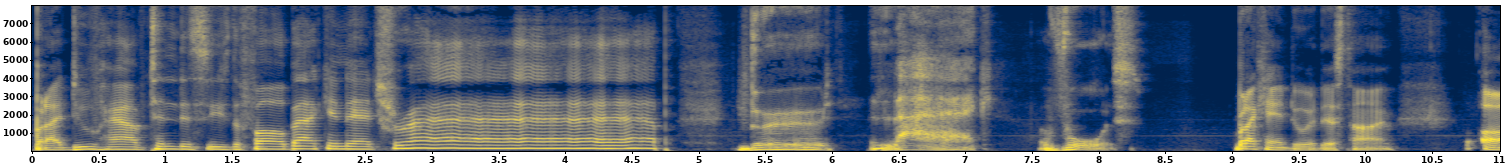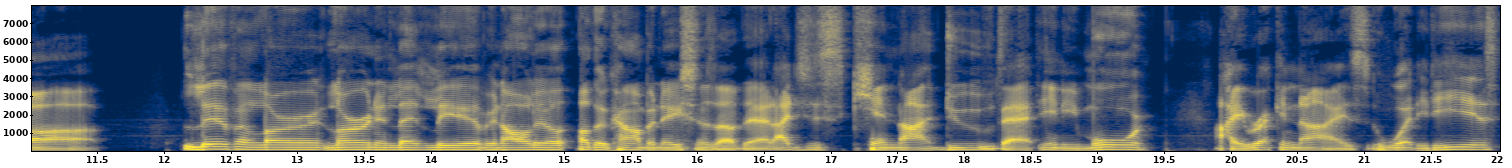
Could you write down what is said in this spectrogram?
But I do have tendencies to fall back in that trap. Bird like voice. But I can't do it this time. Uh live and learn, learn and let live, and all the other combinations of that. I just cannot do that anymore. I recognize what it is.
